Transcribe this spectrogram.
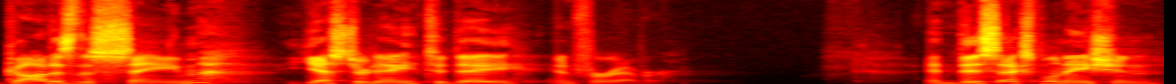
God is the same yesterday, today, and forever. And this explanation,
